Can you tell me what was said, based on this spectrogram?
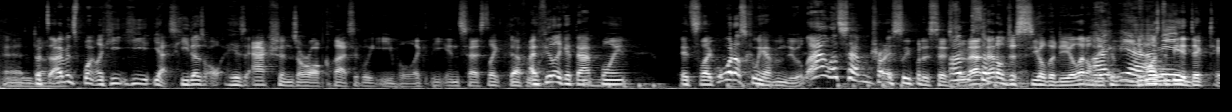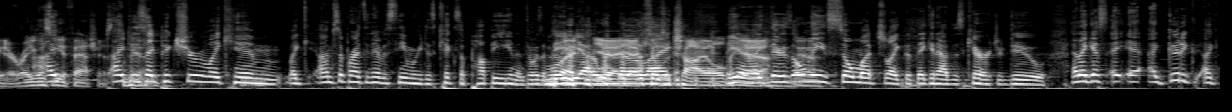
And But to uh, Ivan's point, like he he yes, he does all his actions are all classically evil, like the incest. Like Definitely. I feel like at that point, it's like, well, what else can we have him do? Ah, let's have him try to sleep with his sister. I'm that sup- that'll just seal the deal. That'll make I- him yeah, he evil. wants I to be a dictator, right? He wants to be a fascist. I just I picture like him like I'm surprised he didn't have a scene where he just kicks a puppy and then throws a baby Right. out a Yeah, window. yeah, kills a like child. Yeah, Yeah, like there's yeah. only so much like that they can have this character do. And I guess a, a- a good ex- like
